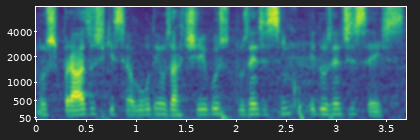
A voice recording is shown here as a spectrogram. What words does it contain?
nos prazos que se aludem os artigos 205 e 206.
